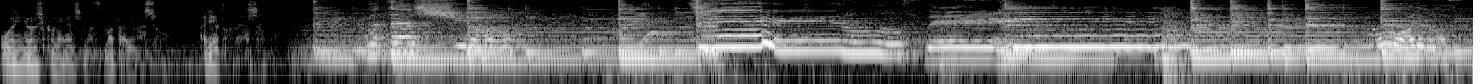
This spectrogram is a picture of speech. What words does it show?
応援よろしくお願いします。また会いましょう。ありがとうございました。私のおおありがとうございます。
